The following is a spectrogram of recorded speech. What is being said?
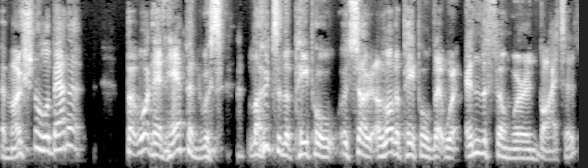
emotional about it. But what had happened was loads of the people, so a lot of people that were in the film were invited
